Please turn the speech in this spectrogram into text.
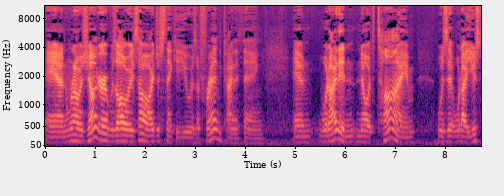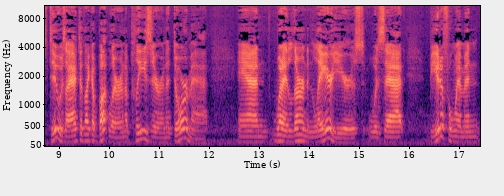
and when I was younger, it was always, oh, I just think of you as a friend kind of thing. And what I didn't know at the time was that what I used to do is I acted like a butler and a pleaser and a doormat. And what I learned in later years was that beautiful women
